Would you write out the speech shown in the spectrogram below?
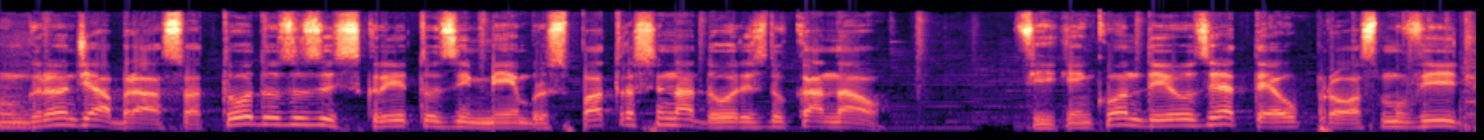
Um grande abraço a todos os inscritos e membros patrocinadores do canal. Fiquem com Deus e até o próximo vídeo.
